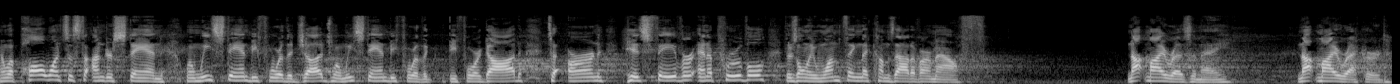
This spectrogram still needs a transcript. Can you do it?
And what Paul wants us to understand when we stand before the judge, when we stand before, the, before God to earn his favor and approval, there's only one thing that comes out of our mouth. Not my resume, not my record,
